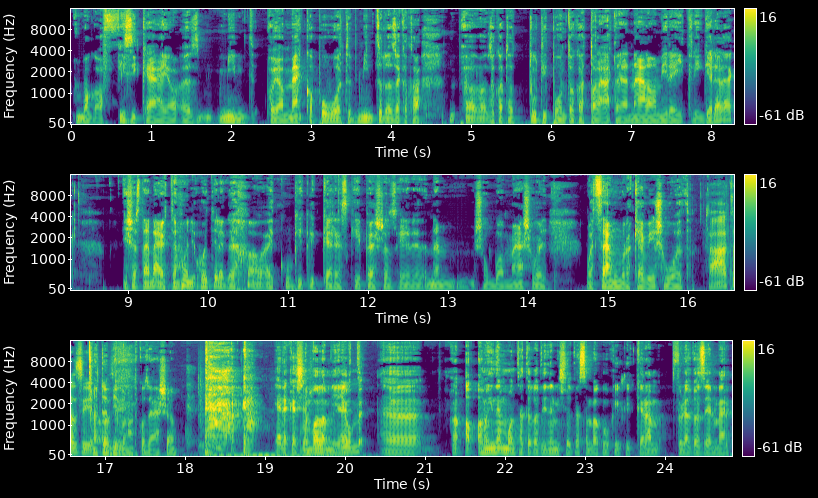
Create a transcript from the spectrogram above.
maga a fizikája, ez mind olyan megkapó volt, mind tudod, azokat a, azokat a tuti pontokat találta el nálam, amire itt triggerelek, és aztán rájöttem, hogy, hogy tényleg a, a, egy cookie clickerhez képest azért nem sokban más, vagy vagy számomra kevés volt hát azért, a többi azért. vonatkozása. Érdekesen valamiért, jó, uh, amíg nem mondhatok, addig nem is jött eszembe a cookie clicker, főleg azért, mert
